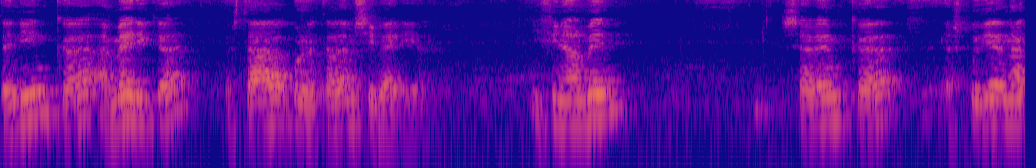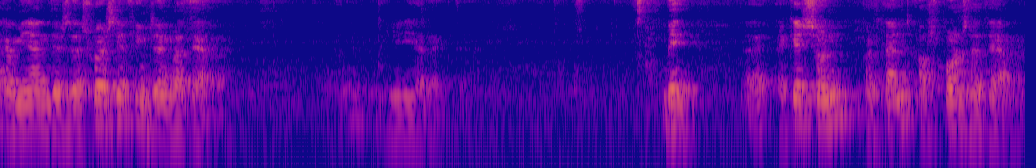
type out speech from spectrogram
tenim que Amèrica està connectada amb Sibèria. I finalment sabem que es podia anar caminant des de Suècia fins a Anglaterra, línia recta. Bé, eh, aquests són, per tant, els ponts de terra.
